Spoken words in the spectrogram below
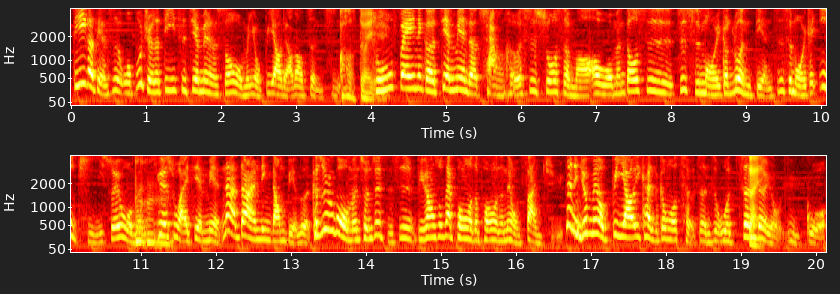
第一个点是，我不觉得第一次见面的时候我们有必要聊到政治。哦，对，除非那个见面的场合是说什么哦，我们都是支持某一个论点，支持某一个议题，所以我们约出来见面，那当然另当别论。可是如果我们纯粹只是，比方说在朋友的朋友的那种饭局，那你就没有必要一开始跟我扯政治。我真的有遇过，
